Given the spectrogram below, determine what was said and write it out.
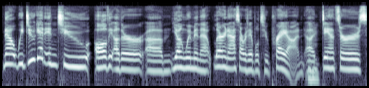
Now we do get into all the other um, young women that Larry Nassar was able to prey on: uh, dancers,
